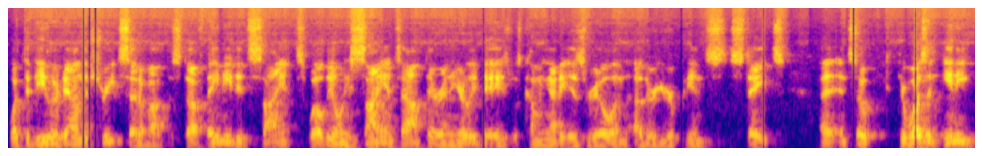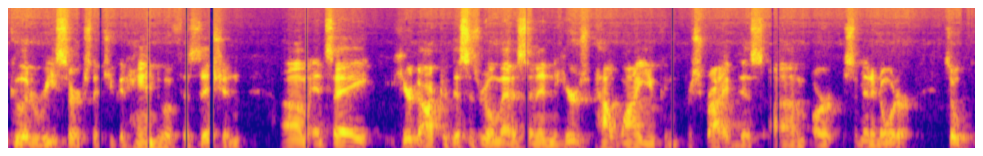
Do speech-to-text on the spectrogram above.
what the dealer down the street said about the stuff. They needed science. Well, the only science out there in the early days was coming out of Israel and other European states, and so there wasn't any good research that you could hand to a physician um, and say, here, doctor, this is real medicine, and here's how why you can prescribe this um, or submit an order. So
